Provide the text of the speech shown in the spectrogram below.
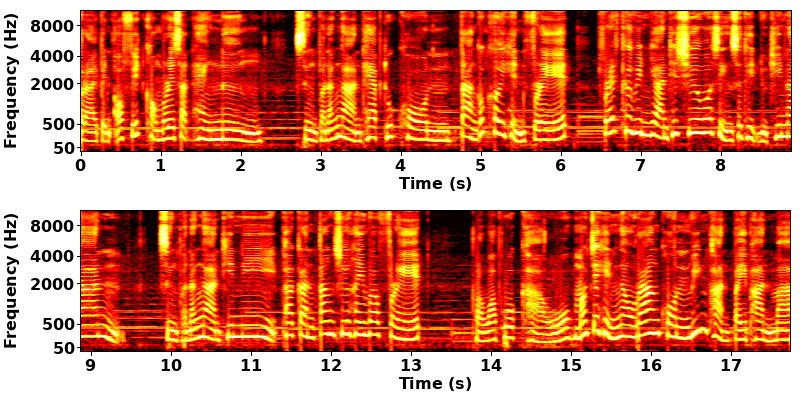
กลายเป็นออฟฟิศของบริษัทแห่งหนึ่ง ซึ่งพนักงานแทบทุกคนต่างก็เคยเห็นเฟรด เฟรดคือวิญญาณที่เชื่อว่าสิงสถิตอยู่ที่นั่น ซึ่งพนักงานที่นี่พากันตั้งชื่อให้ว่าเฟรด เพราะว่าพวกเขามักจะเห็นเงาร่างคนวิ่งผ่านไปผ่านมา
